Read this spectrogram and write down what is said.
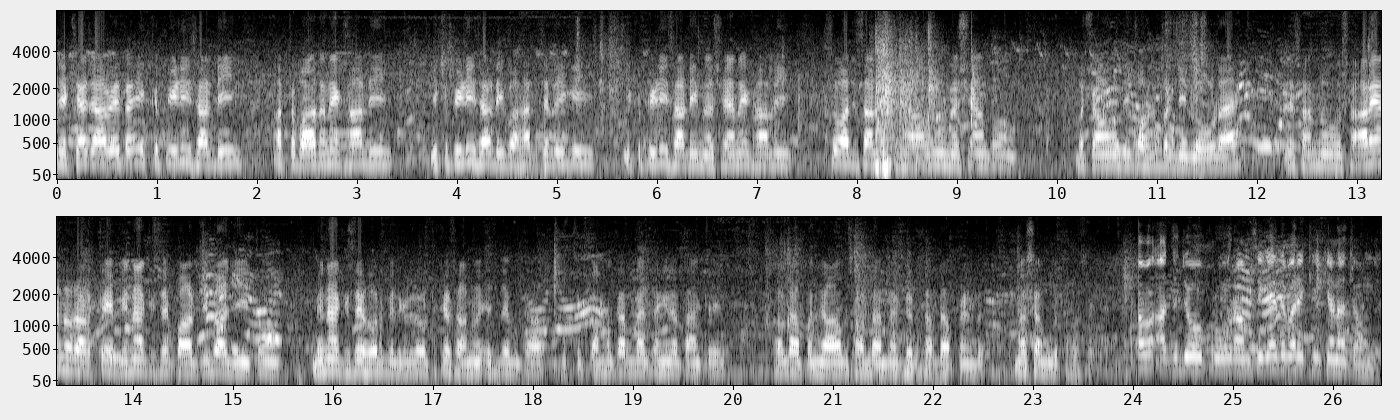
ਦੇਖਿਆ ਜਾਵੇ ਤਾਂ ਇੱਕ ਪੀੜ੍ਹੀ ਸਾਡੀ ਅੱਤਵਾਦ ਨੇ ਖਾ ਲਈ ਇੱਕ ਪੀੜ੍ਹੀ ਸਾਡੀ ਬਾਹਰ ਚਲੀ ਗਈ ਇੱਕ ਪੀੜ੍ਹੀ ਸਾਡੀ ਨਸ਼ਿਆਂ ਨੇ ਖਾ ਲਈ। ਸੋ ਅੱਜ ਸਾਡੇ ਪੰਜਾਬ ਨੂੰ ਨਸ਼ਿਆਂ ਤੋਂ ਬਚਾਉਣ ਦੀ ਬਹੁਤ ਵੱਡੀ ਲੋੜ ਹੈ ਤੇ ਸਾਨੂੰ ਸਾਰਿਆਂ ਨੂੰ ਰਲ ਕੇ ਬਿਨਾਂ ਕਿਸੇ ਪਾਰਟੀਬਾਜ਼ੀ ਤੋਂ ਬਿਨਾਂ ਕਿਸੇ ਹੋਰ ਤੋਂ ਉੱਠ ਕੇ ਸਾਨੂੰ ਇਸ ਦੇ ਮੁਕਾ ਵਿੱਚ ਕੰਮ ਕਰਨਾ ਚਾਹੀਦਾ ਤਾਂ ਕਿ ਸਾਡਾ ਪੰਜਾਬ ਸਾਡਾ ਨਗਰ ਸਾਡਾ ਪਿੰਡ ਨਸ਼ਾ ਮੁਕਤ ਹੋ ਸਕੇ। ਅੱਜ ਜੋ ਪ੍ਰੋਗਰਾਮ ਸੀਗਾ ਇਹਦੇ ਬਾਰੇ ਕੀ ਕਹਿਣਾ ਚਾਹੋਗੇ?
